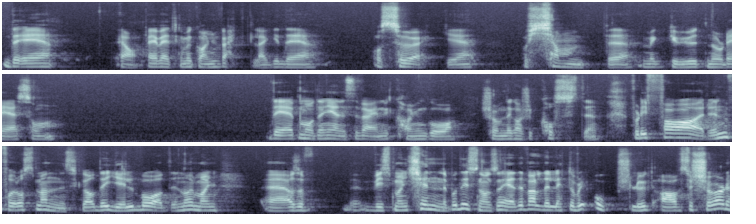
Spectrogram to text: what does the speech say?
det er ja, jeg vet ikke om vi kan vektlegge det å søke og kjempe med Gud når det er sånn. Det er på en måte den eneste veien vi kan gå, selv om det kanskje koster. Fordi faren for oss mennesker det gjelder både når man eh, altså, Hvis man kjenner på dissonansen, så er det veldig lett å bli oppslukt av seg sjøl.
